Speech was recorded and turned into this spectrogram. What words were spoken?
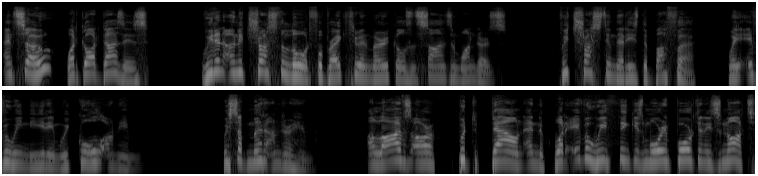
And so, what God does is, we don't only trust the Lord for breakthrough and miracles and signs and wonders, we trust Him that He's the buffer Wherever we need Him, we call on Him. We submit under Him. Our lives are put down, and whatever we think is more important is not.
